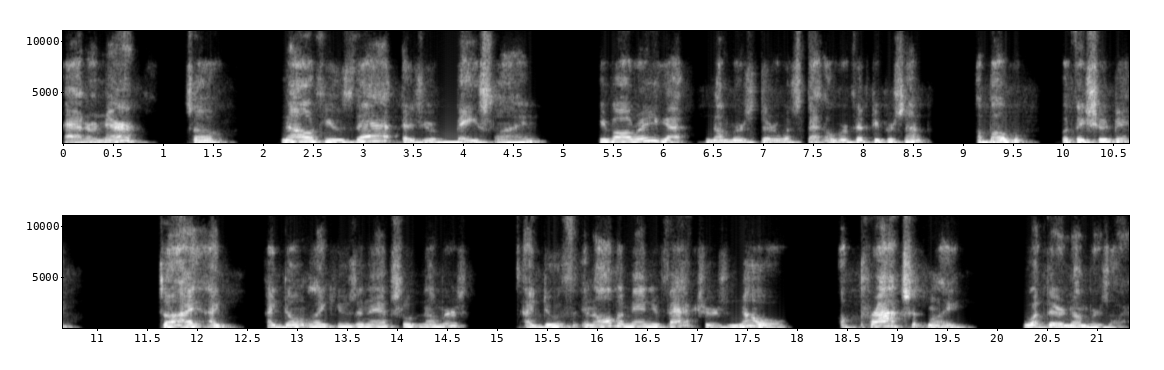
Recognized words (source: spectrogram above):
pattern there. So now if you use that as your baseline, you've already got numbers that are, what's that, over 50% above what they should be. So I, I, I don't like using absolute numbers. I do, th- and all the manufacturers know approximately what their numbers are,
